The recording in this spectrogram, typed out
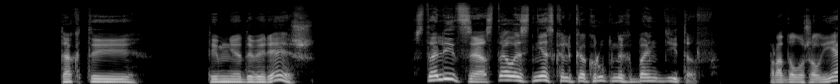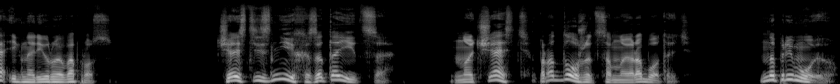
— Так ты... ты мне доверяешь? — В столице осталось несколько крупных бандитов, — продолжил я, игнорируя вопрос. — Часть из них затаится, но часть продолжит со мной работать. Напрямую.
